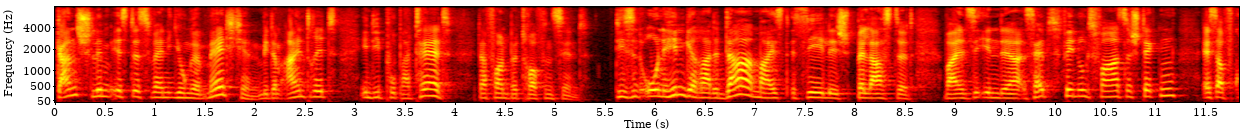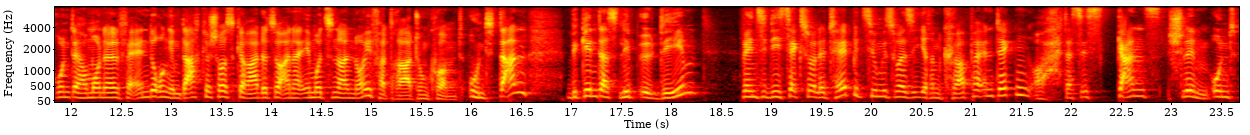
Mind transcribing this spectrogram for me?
Ganz schlimm ist es, wenn junge Mädchen mit dem Eintritt in die Pubertät davon betroffen sind. Die sind ohnehin gerade da meist seelisch belastet, weil sie in der Selbstfindungsphase stecken, es aufgrund der hormonellen Veränderung im Dachgeschoss gerade zu einer emotionalen Neuvertratung kommt. Und dann beginnt das Lipödem, wenn sie die Sexualität bzw. ihren Körper entdecken. Oh, das ist ganz schlimm. Und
